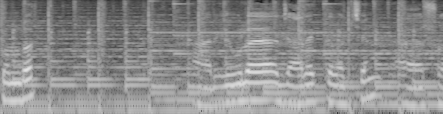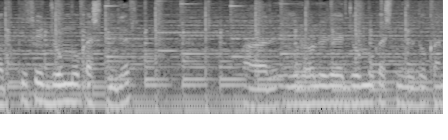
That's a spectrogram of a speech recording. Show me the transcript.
সুন্দর। আর এগুলা যা দেখতে পাচ্ছেন সব কিছুই জম্মু কাশ্মীরের। আর এগুলো হলো যে জম্মু কাশ্মীরের দোকান।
